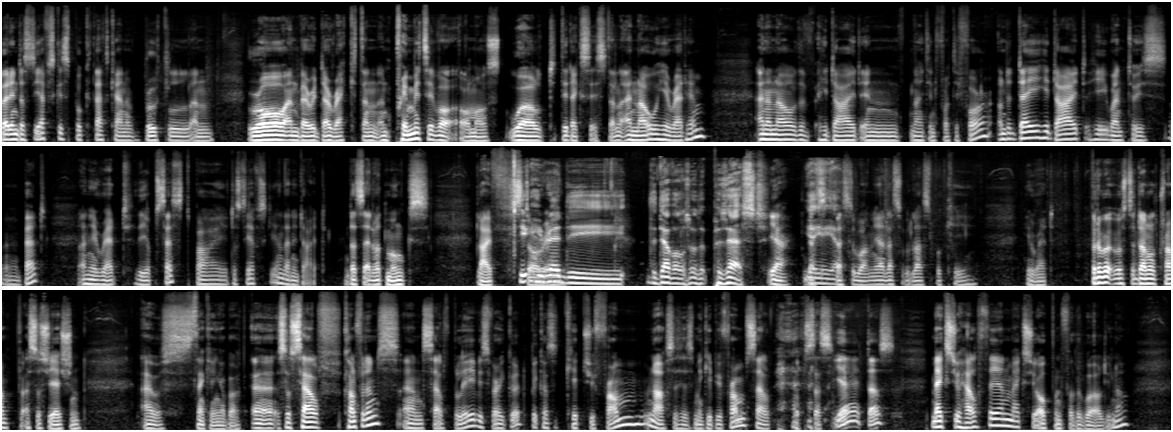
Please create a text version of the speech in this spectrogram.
But in Dostoevsky's book, that kind of brutal and raw and very direct and, and primitive almost world did exist. And I know he read him. And I know the, he died in 1944. On the day he died, he went to his uh, bed and he read The Obsessed by Dostoevsky, and then he died. That's Edvard Munch's life He, story. he read the the devils or the possessed. Yeah, Yeah, that's, yeah, yeah. that's the one. Yeah, that's the last book he he read. But it was the Donald Trump association I was thinking about. Uh, so self confidence and self belief is very good because it keeps you from narcissism, it keeps you from self obsession. yeah, it does. Makes you healthy and makes you open for the world. You know,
